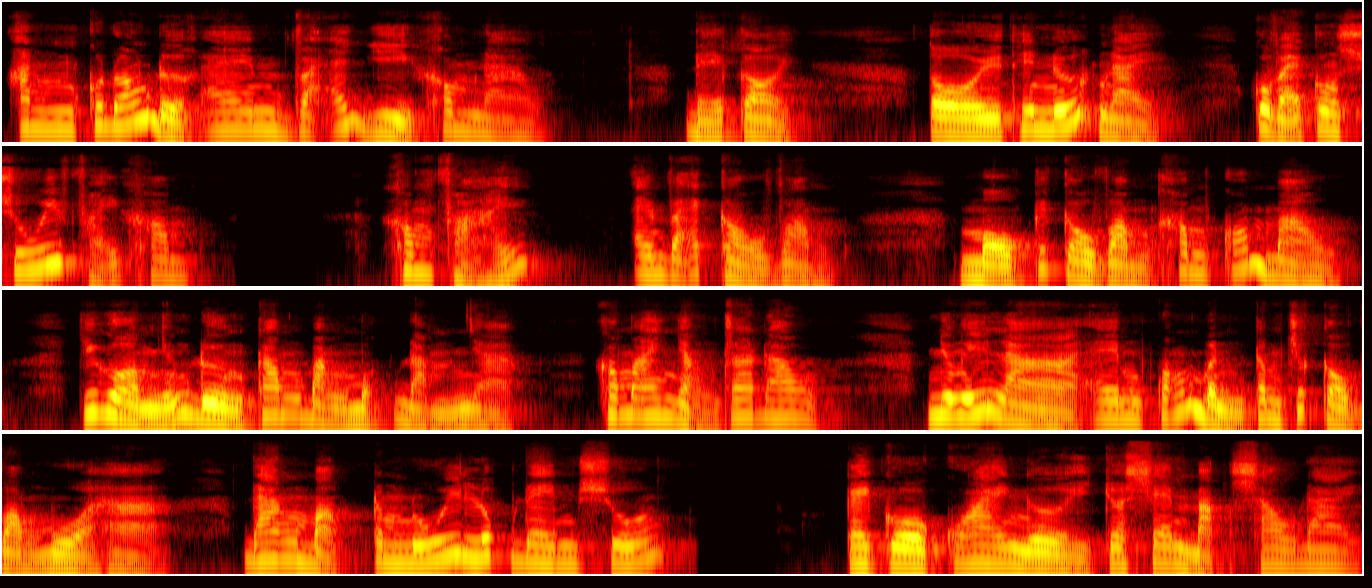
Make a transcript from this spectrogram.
anh có đoán được em vẽ gì không nào? Để coi, tôi thấy nước này, cô vẽ con suối phải không? Không phải, em vẽ cầu vòng. Một cái cầu vòng không có màu, chỉ gồm những đường cong bằng mực đậm nhạt, không ai nhận ra đâu. Nhưng ý là em quấn mình trong chiếc cầu vòng mùa hạ, đang mọc trong núi lúc đêm xuống. Cây cô quay người cho xem mặt sau đai.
